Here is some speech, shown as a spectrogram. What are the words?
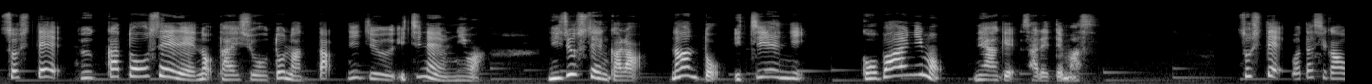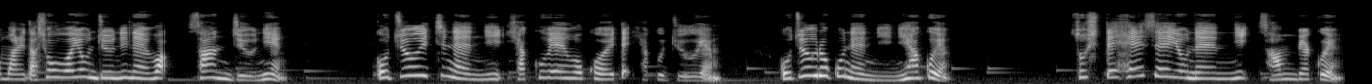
そして物価統制令の対象となった21年には20銭からなんと1円に5倍にも値上げされてます。そして私が生まれた昭和42年は32円。51年に100円を超えて110円。56年に200円。そして平成4年に300円。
